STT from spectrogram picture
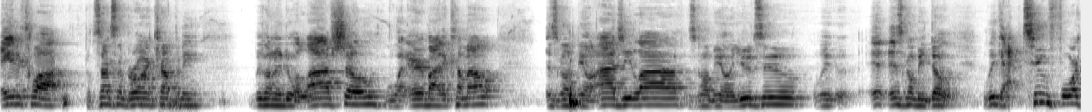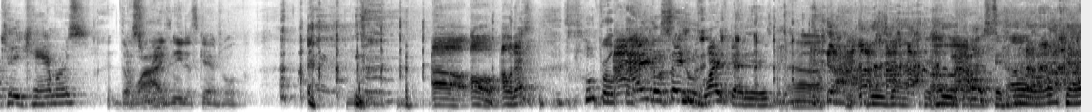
8 o'clock, Patuxent Brewing Company. We're going to do a live show. We want everybody to come out. It's going to be on IG Live. It's going to be on YouTube. We, it- it's gonna be dope. We got two 4K cameras. The That's wives right. need a schedule. Uh, oh, oh, that's Who broke I, I ain't gonna say whose wife that is. Oh, okay.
